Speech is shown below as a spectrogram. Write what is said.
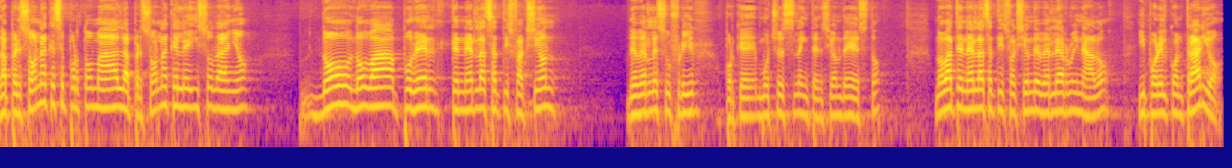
La persona que se portó mal, la persona que le hizo daño, no, no va a poder tener la satisfacción de verle sufrir, porque mucho es la intención de esto. No va a tener la satisfacción de verle arruinado. Y por el contrario,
